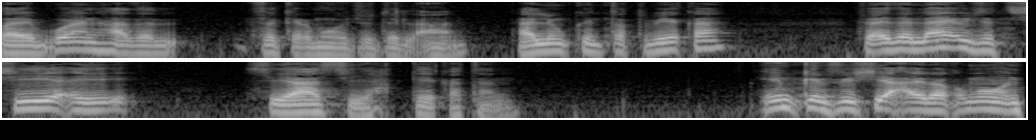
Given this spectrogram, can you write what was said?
طيب وين هذا الفكر موجود الآن؟ هل يمكن تطبيقه؟ فإذا لا يوجد شيعي سياسي حقيقة. يمكن في شيعة يلطمون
